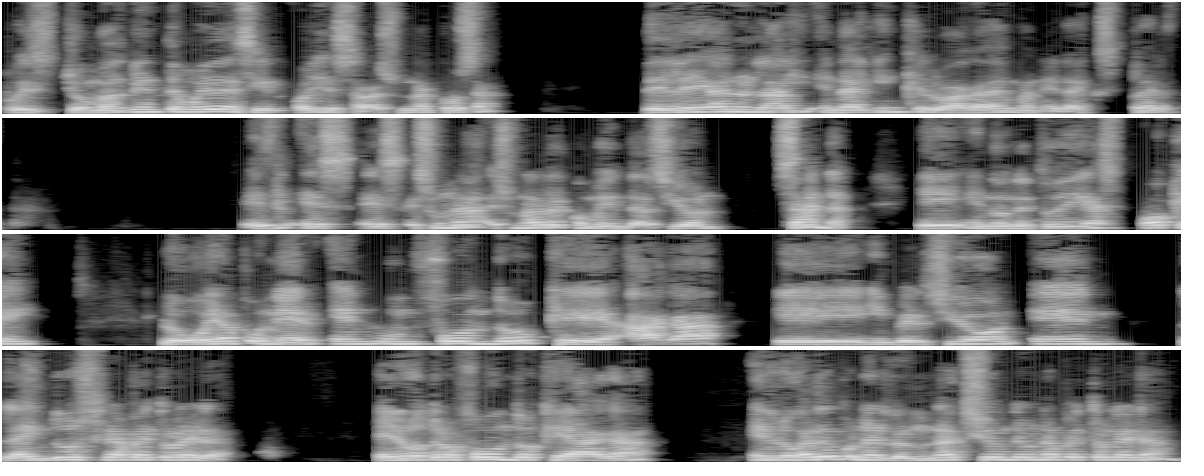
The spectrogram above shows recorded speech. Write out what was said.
pues yo más bien te voy a decir, oye, ¿sabes una cosa? Delégalo en, en alguien que lo haga de manera experta. Es, es, es, es, una, es una recomendación sana, eh, en donde tú digas, ok, lo voy a poner en un fondo que haga eh, inversión en la industria petrolera, en otro fondo que haga, en lugar de ponerlo en una acción de una petrolera,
